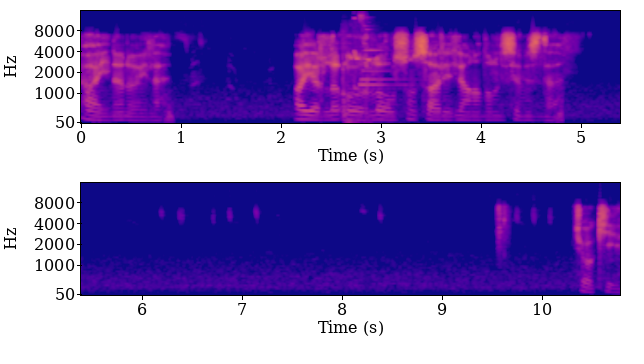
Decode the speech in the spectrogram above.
Aynen öyle. Hayırlı uğurlu olsun Salihli Anadolu Lisemizde. Çok iyi.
